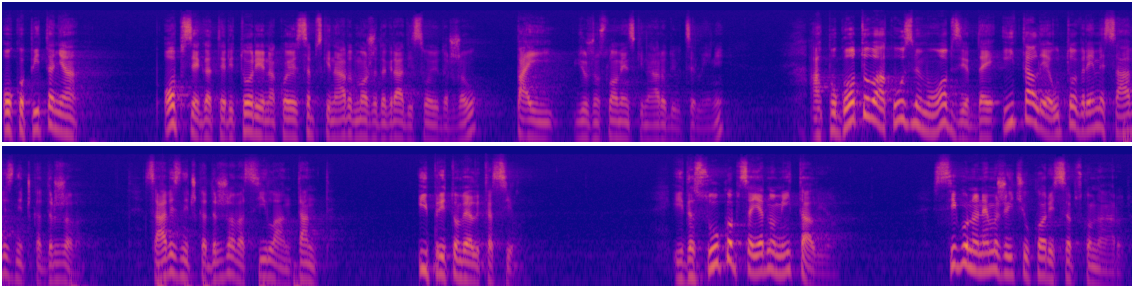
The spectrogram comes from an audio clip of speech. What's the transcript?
oko pitanja opsega teritorije na kojoj srpski narod može da gradi svoju državu, pa i južnoslovenski narodi u celini, a pogotovo ako uzmemo u obzir da je Italija u to vreme saveznička država, saveznička država sila Antante i pritom velika sila. I da sukob sa jednom Italijom sigurno ne može ići u korist srpskom narodu.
